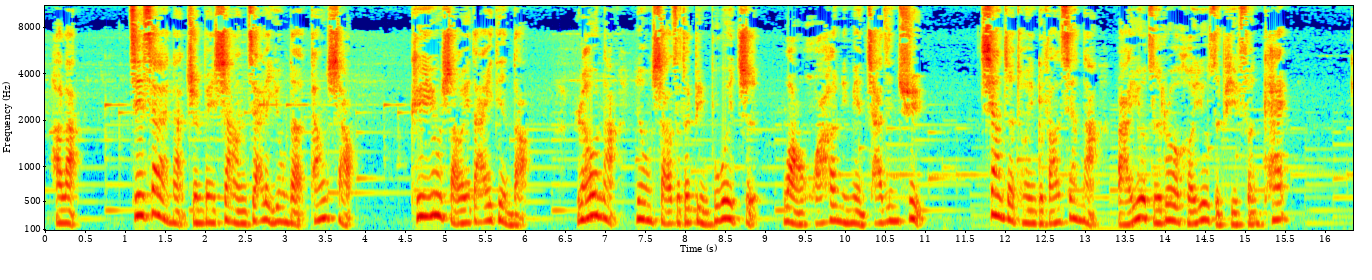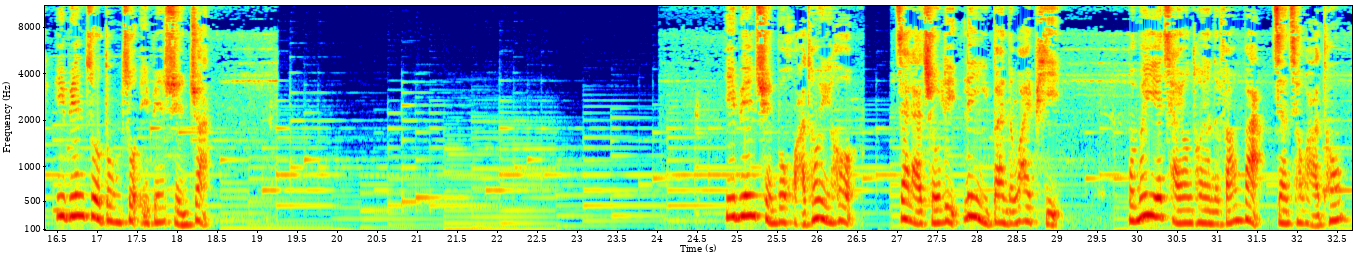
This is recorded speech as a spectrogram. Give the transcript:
好了，接下来呢，准备上家里用的汤勺，可以用稍微大一点的。然后呢，用勺子的柄部位置往划痕里面插进去，向着同一个方向呢，把柚子肉和柚子皮分开，一边做动作一边旋转，一边全部划通以后，再来处理另一半的外皮。我们也采用同样的方法将其划通，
